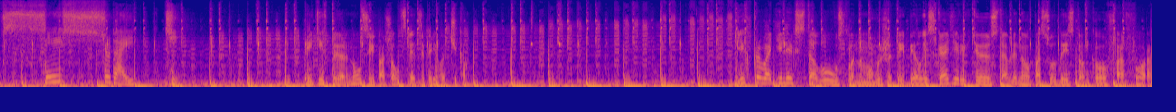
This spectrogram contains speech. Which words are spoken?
все сюда идти». Ретив повернулся и пошел вслед за переводчиком. Их проводили к столу, устланному вышитой белой скатертью, уставленного посудой из тонкого фарфора.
